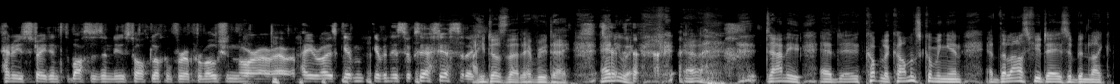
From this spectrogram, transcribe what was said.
Henry's straight into the bosses in Newstalk looking for a promotion or a, a pay rise, given given his success yesterday. He does that every day. Anyway, uh, Danny, uh, a couple of comments coming in. Uh, the last few days have been like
